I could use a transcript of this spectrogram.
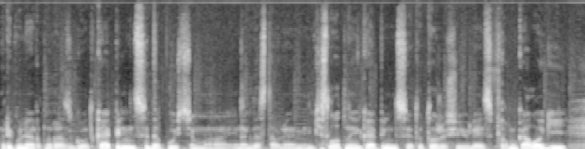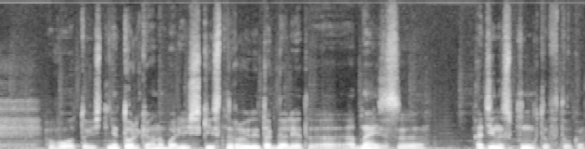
регулярно раз в год капельницы, допустим, а иногда ставлю аминокислотные капельницы, это тоже все является фармакологией. Вот, то есть не только анаболические стероиды и так далее, это одна из, э, один из пунктов только.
